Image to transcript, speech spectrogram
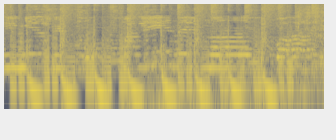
И не живу с на губах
